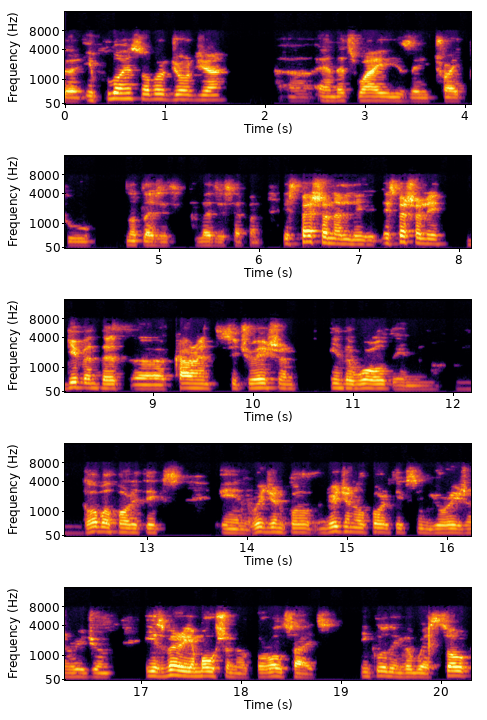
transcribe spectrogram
uh, influence over Georgia, uh, and that's why they try to not let this let this happen. Especially especially given uh, current situation in the world, in global politics, in regional regional politics in Eurasian region, is very emotional for all sides, including the West. So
